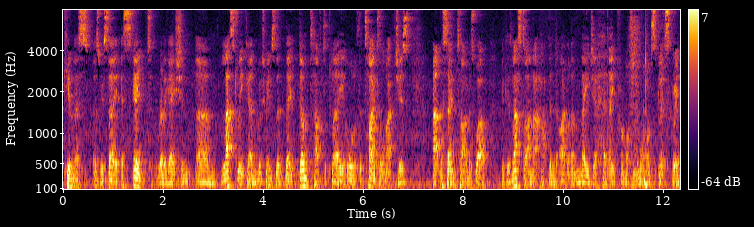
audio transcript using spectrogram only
Quilmes, as we say, escaped relegation um, last weekend, which means that they don't have to play all of the title matches at the same time as well. Because last time that happened, I got a major headache from watching them all on split screen.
